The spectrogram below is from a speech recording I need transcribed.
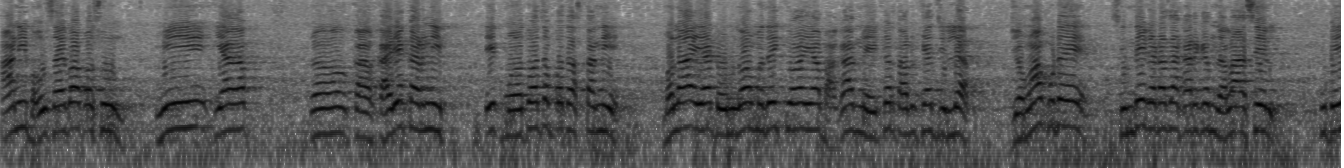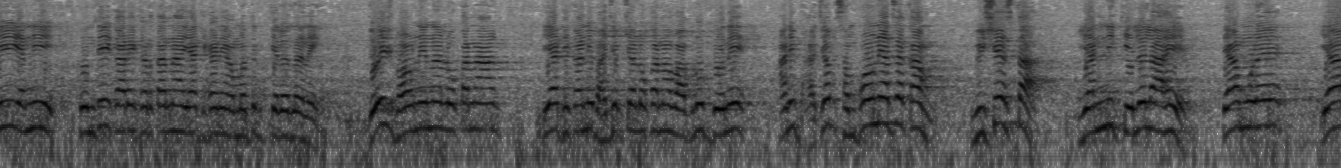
आणि भाऊसाहेबापासून मी या का- कार्यकारणीत एक महत्वाचं पद असताना मला या डोणगावमध्ये किंवा या भागात मेहकर तालुक्यात जिल्ह्यात जेव्हा कुठे शिंदे गटाचा कार्यक्रम झाला असेल कुठेही यांनी कोणत्याही कार्यकर्त्यांना या ठिकाणी आमंत्रित केलेलं नाही. द्वेषभावनेनं लोकांना या ठिकाणी भाजपच्या लोकांना वागणूक देणे आणि भाजप संपवण्याचं काम विशेषतः यांनी केलेलं आहे. त्यामुळे या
